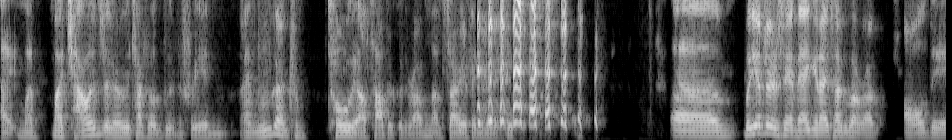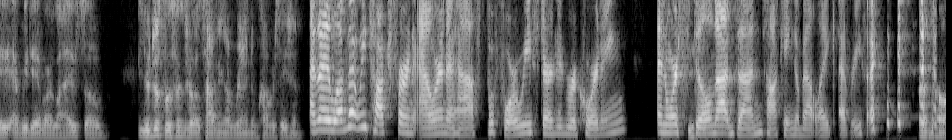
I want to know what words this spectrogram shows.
I my my challenge. I know we talked about gluten free, and I, we've gone com- totally off topic with rum. I'm sorry if anybody. um, but you have to understand, Maggie and I talk about rum all day, every day of our lives. So you're just listening to us having a random conversation. and i love that we talked for an hour and a half before we started recording and we're still not done talking about like everything I know,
